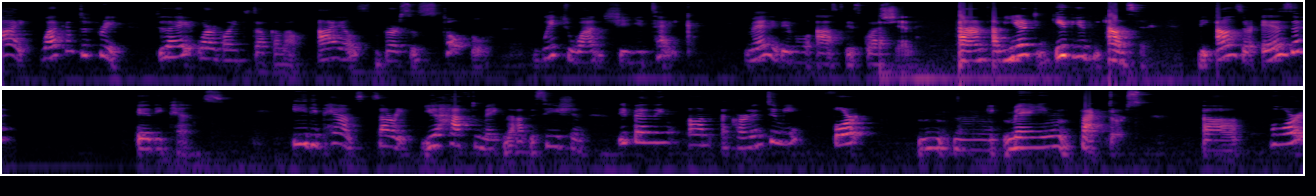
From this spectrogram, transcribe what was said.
Hi, welcome to Free. Today we're going to talk about IELTS versus TOEFL. Which one should you take? Many people ask this question, and I'm here to give you the answer. The answer is it depends. It depends. Sorry, you have to make that decision depending on, according to me, four main factors. Uh, four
